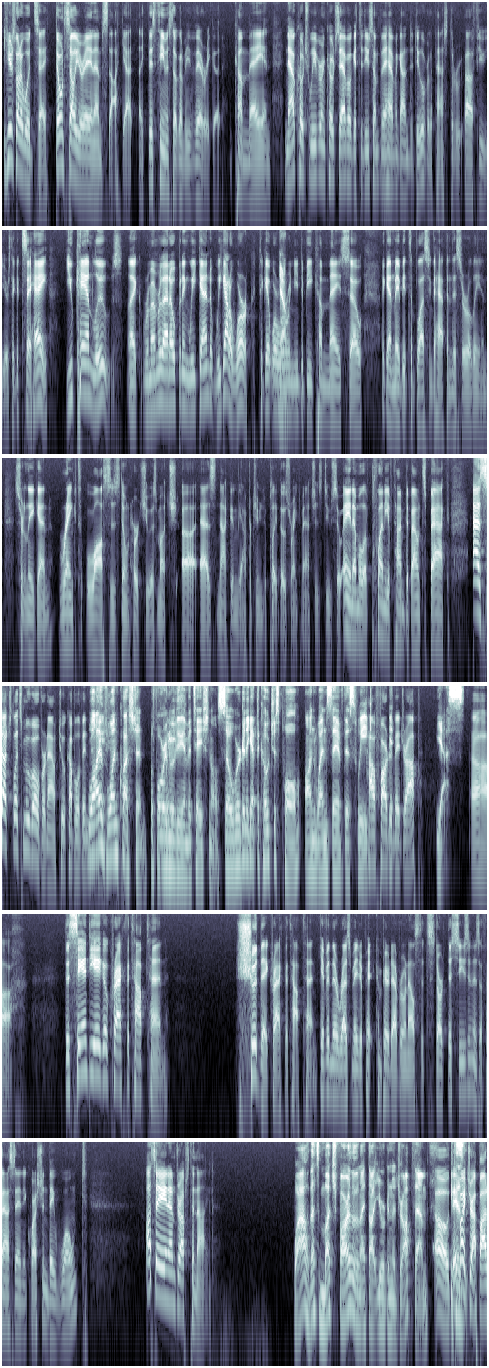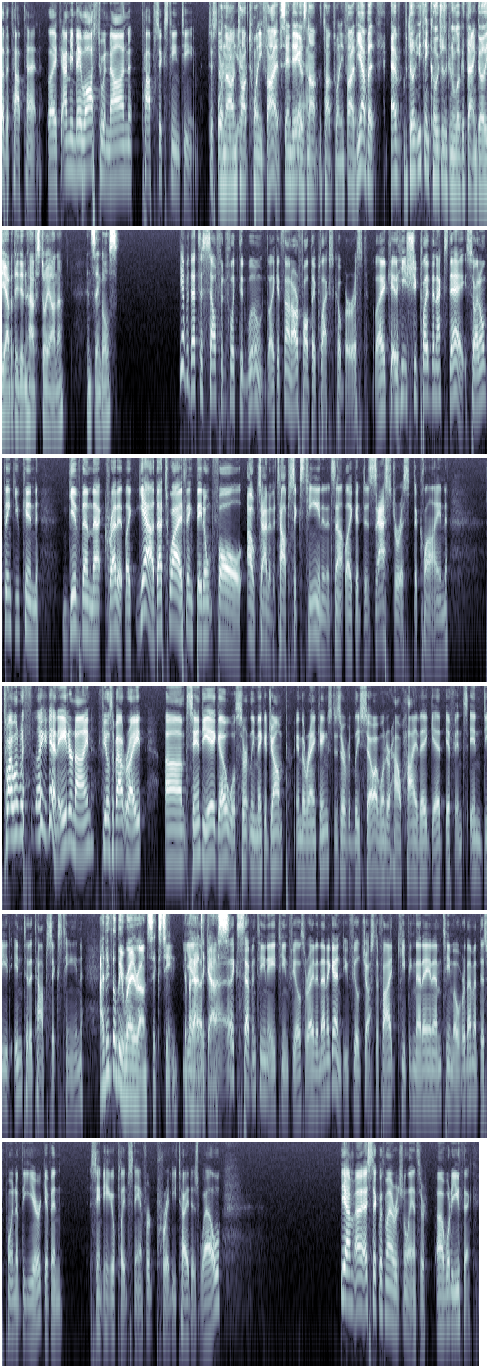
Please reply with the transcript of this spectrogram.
Here's what I would say: Don't sell your A and M stock yet. Like this team is still gonna be very good come May, and now Coach Weaver and Coach Zabo get to do something they haven't gotten to do over the past uh, few years. They get to say, "Hey, you can lose." Like remember that opening weekend? We got to work to get where, Yeah. where we need to be come May. So again, maybe it's a blessing to happen this early, and certainly again, ranked losses don't hurt you as much uh, as not getting the opportunity to play those ranked matches do. So A and M will have plenty of time to bounce back. As such, let's move over now to a couple of invitations. Well, I have one question before we move to the invitationals. So we're going to get the coaches poll on Wednesday of this week. How far do they drop? yes. Uh, does San Diego crack the top 10? Should they crack the top 10? Given their resume to pa- compared to everyone else that start this season is a fascinating question. They won't. I'll say A&M drops to 9. Wow, that's much farther than I thought you were going to drop them. Oh, they might drop out of the top 10. Like, I mean, they lost to a non-top 16 team to start Or non top 25. San Diego's Yeah. not the top 25. Yeah, but ev- don't you think coaches are going to look at that and go, yeah, but they didn't have Stoiana in singles? Yeah, but that's a self-inflicted wound. Like it's not our fault they Plaxico burst. Like he she played the next day. So I don't think you can give them that credit. Like yeah, that's why I think they don't fall outside of the top 16 and it's not like a disastrous decline. That's why I went with like again, 8 or 9 feels about right. Um, San Diego will certainly make a jump in the rankings, deservedly so. I wonder how high they get if it's indeed into the top 16. I think they'll be right around 16, if I had to guess. uh, like 17, 18 feels right. And then again, do you feel justified keeping that A&M team over them at this point of the year, given San Diego played Stanford pretty tight as well? Yeah, I'm- I, I stick with my original answer. Uh, what do you think?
